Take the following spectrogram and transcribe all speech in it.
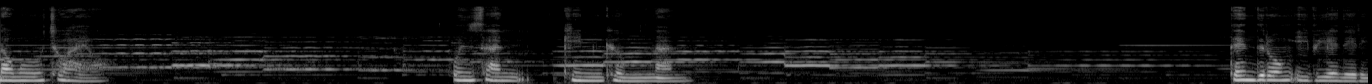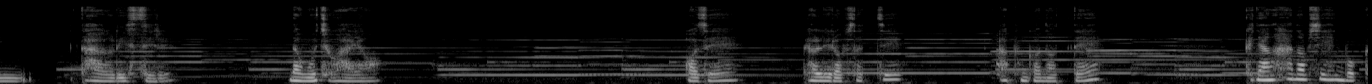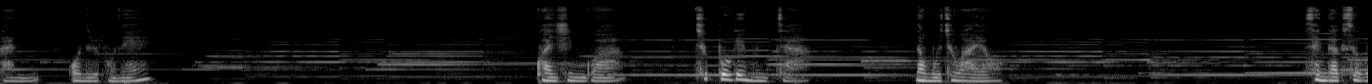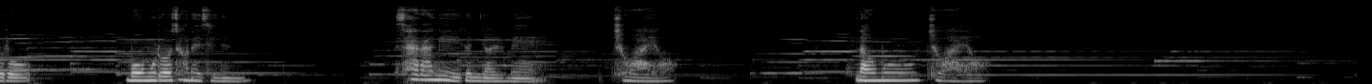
너무 좋아요. 운산 김금란 덴드롱 잎 위에 내린 가을 이슬 너무 좋아요. 어제 별일 없었지? 아픈 건 어때? 그냥 한없이 행복한 오늘 보내. 관심과 축복의 문자 너무 좋아요. 생각 속으로 몸으로 전해지는 사랑이 익은 열매 좋아요. 너무 좋아요.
